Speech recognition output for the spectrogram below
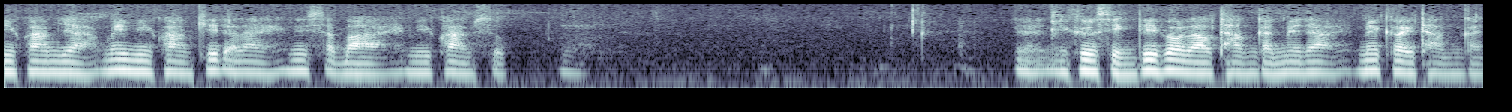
มีความอยากไม่มีความคิดอะไร นี่สบายมีความสุขนี่คือสิ่งที่พวกเราทำกันไม่ได้ ไม่เคยทำกัน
